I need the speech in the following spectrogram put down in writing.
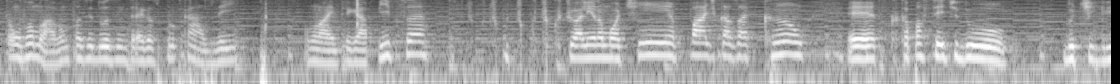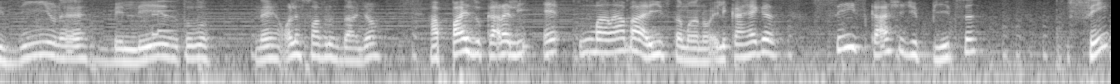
Então vamos lá, vamos fazer duas entregas pro Casei. Vamos lá, entregar a pizza. Ali na motinha, pá de casacão, é, capacete do, do tigrezinho, né? Beleza, todo, né? Olha só a velocidade, ó. Rapaz, o cara ali é um malabarista, mano. Ele carrega seis caixas de pizza sem,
